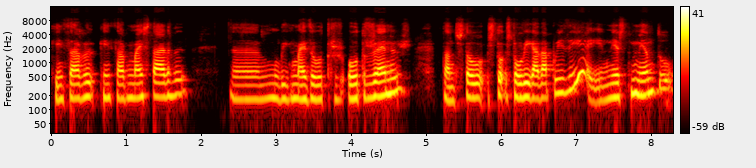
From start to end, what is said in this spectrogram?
Quem sabe, quem sabe mais tarde me ligo mais a outros, outros géneros. Portanto, estou, estou, estou ligada à poesia e neste momento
